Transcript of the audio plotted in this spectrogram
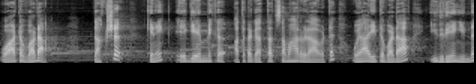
වාට වඩා දක්ෂ කෙනෙක් ඒගේම් එක අතට ගත්තත් සමහර වෙලාවට ඔයා ඊට වඩා ඉදිරියෙන් ඉන්න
